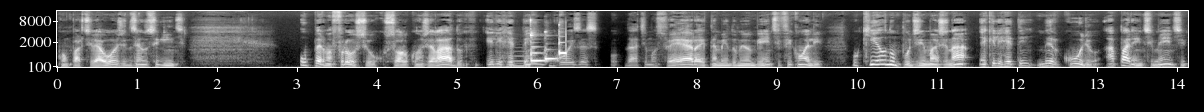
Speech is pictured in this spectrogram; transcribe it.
compartilhar hoje, dizendo o seguinte. O permafrost, o solo congelado, ele retém coisas da atmosfera e também do meio ambiente e ficam ali. O que eu não podia imaginar é que ele retém mercúrio. Aparentemente,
